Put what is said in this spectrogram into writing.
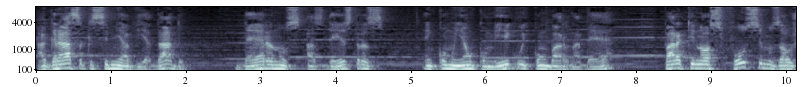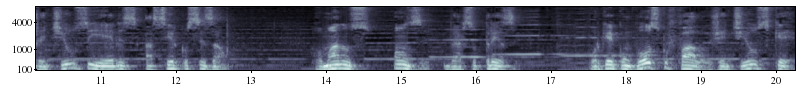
a graça que se me havia dado, dera-nos as destras em comunhão comigo e com Barnabé, para que nós fôssemos aos gentios e eles a circuncisão. Romanos 11, verso 13. Porque convosco falo, gentios, que,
